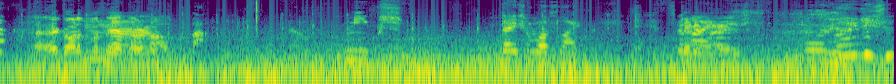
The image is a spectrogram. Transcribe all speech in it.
Agora de maneira Não. normal. Vá. Não. Amigos, deixem o vosso like. Para Querem mais? Isso-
